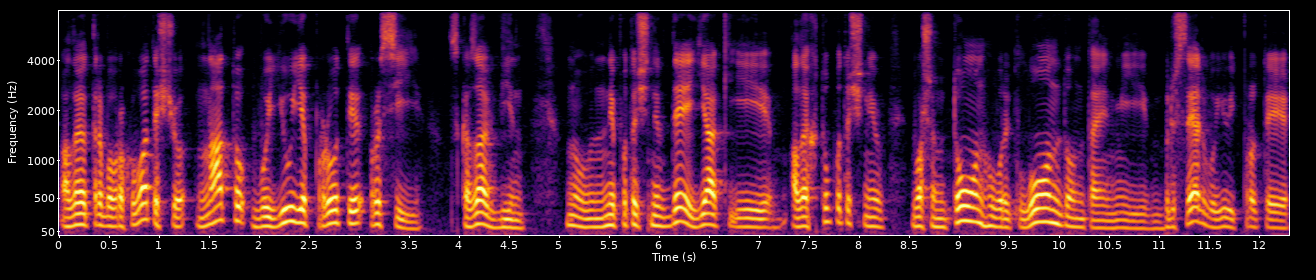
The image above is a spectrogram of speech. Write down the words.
але треба врахувати, що НАТО воює проти Росії. Сказав він. Ну не поточнив де, як і. Але хто поточнив? Вашингтон, говорить Лондон та і Брюссель воюють проти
